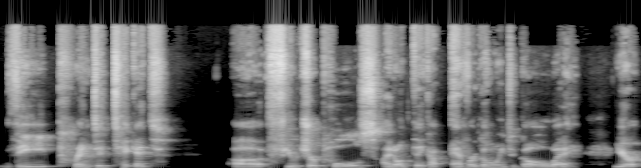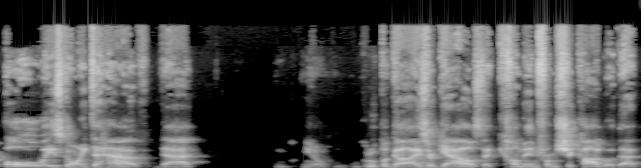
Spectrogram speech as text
the printed ticket, uh, future pools, I don't think are ever going to go away. You're always going to have that, you know, group of guys or gals that come in from Chicago that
